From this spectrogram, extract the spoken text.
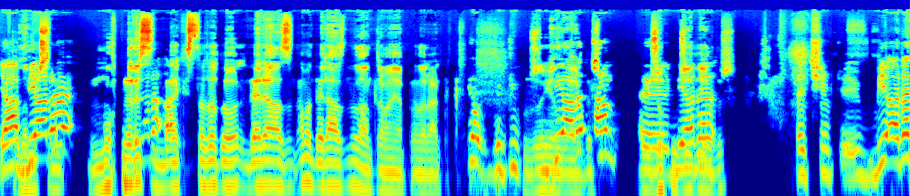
Ya bir ara Muhtarısın bir ara- belki stada doğru. Dere ağzında ama dere ağzında da antrenman yapmıyorlar artık. yok bir, bir- Uzun bir ara tam e, 130 bir ara. Evet, şimdi e, bir ara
